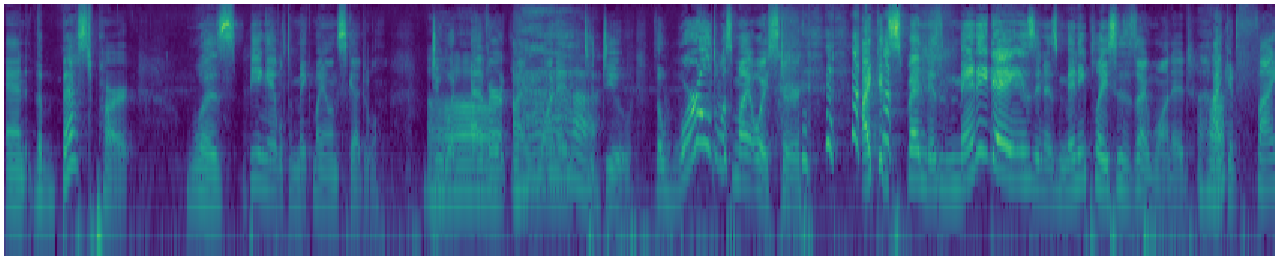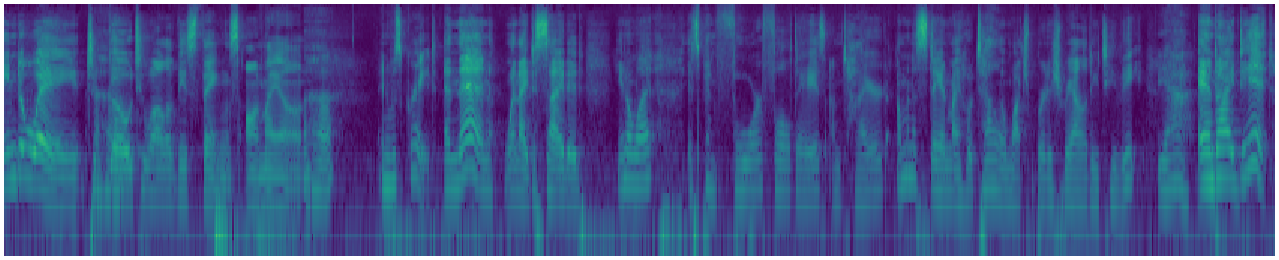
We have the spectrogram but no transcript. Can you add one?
And the best part was being able to make my own schedule. do oh, whatever I wanted to do. The world was my oyster. I could spend as many days in as many places as I wanted. I uh-huh. could find a way to uh-huh. go to all of these things on my own. Uh-huh. And it was great. And then when I decided, you know what? It's been four full days. I'm tired. I'm going to stay in my hotel and watch British reality TV. Yeah. And I did.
